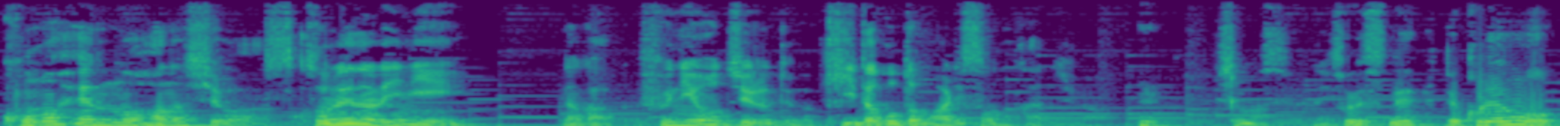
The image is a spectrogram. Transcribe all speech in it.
この辺の話は、それなりになんか、腑に落ちるというか、聞いたこともありそうな感じうんはしますよね。そうですね。で、これを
